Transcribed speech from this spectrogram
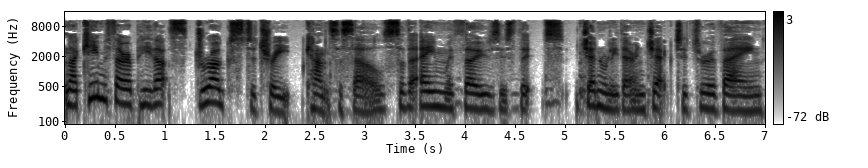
Now, chemotherapy, that's drugs to treat cancer cells. So the aim with those is that generally they're injected through a vein.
